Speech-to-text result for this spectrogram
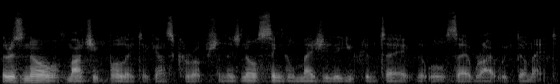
there is no magic bullet against corruption. There's no single measure that you can take that will say, right, we've done it.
